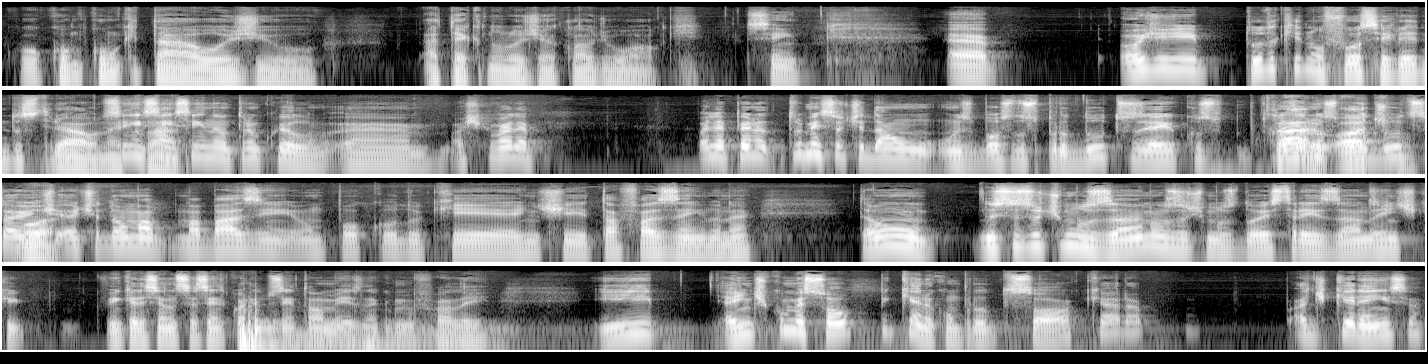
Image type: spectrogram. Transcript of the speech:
Como, como que está hoje o, a tecnologia CloudWalk? Sim. É, hoje... Tudo que não for segredo industrial, né? Sim, claro. sim, sim, não, tranquilo. É, acho que vale a, vale a pena... Tudo bem se eu te dar um, um esboço dos produtos, aí com os, claro, ótimo, produtos eu te, eu te, dou uma, uma base um pouco do que a gente está fazendo, né? Então, nesses últimos anos, últimos dois, três anos, a gente vem crescendo 60%, 40% ao mês, né? Como eu falei. E a gente começou pequeno, com um produto só, que era adquirência,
